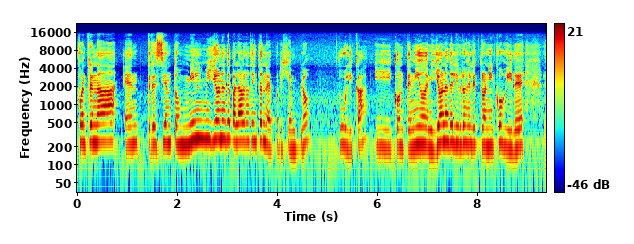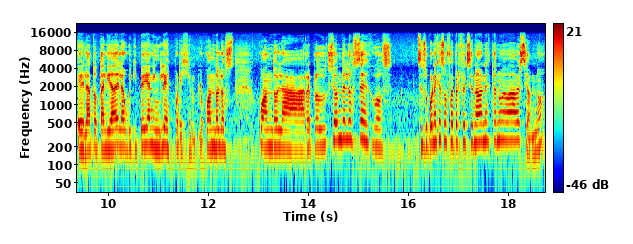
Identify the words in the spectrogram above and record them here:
fue entrenada en 300 mil millones de palabras de Internet, por ejemplo, pública y contenido de millones de libros electrónicos y de eh, la totalidad de la Wikipedia en inglés, por ejemplo. Cuando, los, cuando la reproducción de los sesgos se supone que eso fue perfeccionado en esta nueva versión, ¿no?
